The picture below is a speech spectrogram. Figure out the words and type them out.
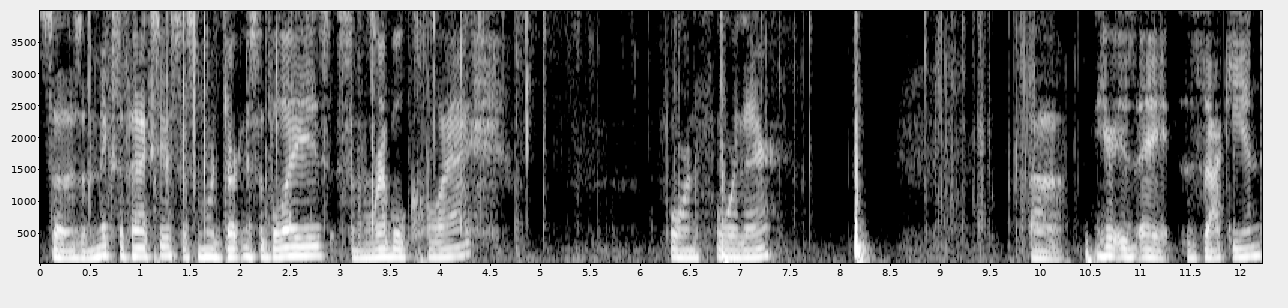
So there's a mix of packs here. So some more Darkness Ablaze, some Rebel Clash. Four and four there. Uh, here is a Zacian.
